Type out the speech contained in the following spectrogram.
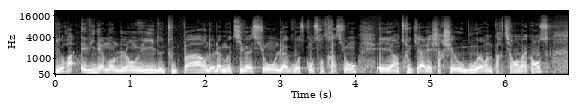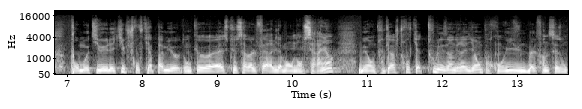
Il y aura évidemment de l'envie de toutes parts, de la motivation, de la grosse concentration et un truc à aller chercher au bout avant de partir en vacances. Pour motiver une équipe, je trouve qu'il n'y a pas mieux. Donc euh, est-ce que ça va le faire? Évidemment, on n'en sait rien. Mais en tout cas, je trouve qu'il y a tous les ingrédients pour qu'on vive une belle fin de saison.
